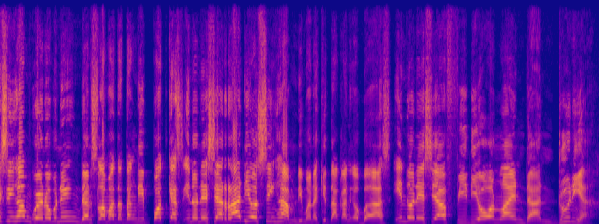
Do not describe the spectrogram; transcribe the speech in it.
Hai Singham, gue Eno Bening dan selamat datang di podcast Indonesia Radio Singham di mana kita akan ngebahas Indonesia, video online dan dunia.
